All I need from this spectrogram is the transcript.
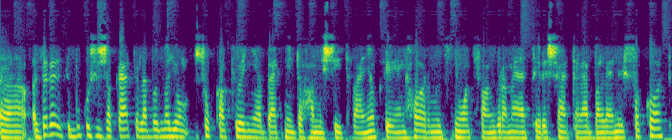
Uh, az eredeti bukós isak általában nagyon sokkal könnyebbek, mint a hamisítványok, ilyen 30-80 g eltérés általában lenni szokott.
